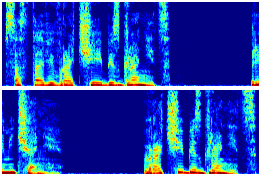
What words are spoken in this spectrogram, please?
в составе «Врачей без границ». Примечание. «Врачи без границ»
